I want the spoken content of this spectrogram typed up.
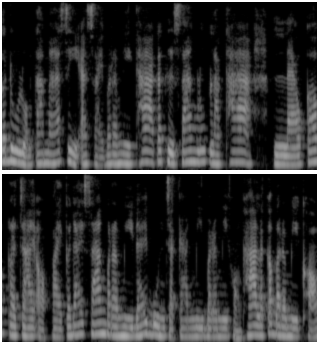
ก็ดูหลวงตาม้าสี่อาศัยบารมีค่าก็คือสร้างรูปลักษณ์ค่า แล้วก็กระจายออกไปก็ได้สร้างบารมีได้บุญจากการมีบารมีของข้าแล้วก็บารมีของ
